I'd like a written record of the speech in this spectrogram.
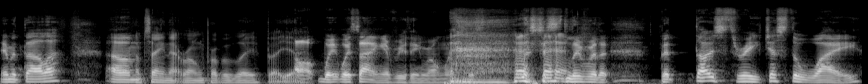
Emmenthaler. I'm saying that wrong probably, but yeah. Oh, we're, we're saying everything wrong. Let's just, let's just live with it. But those three, just the way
